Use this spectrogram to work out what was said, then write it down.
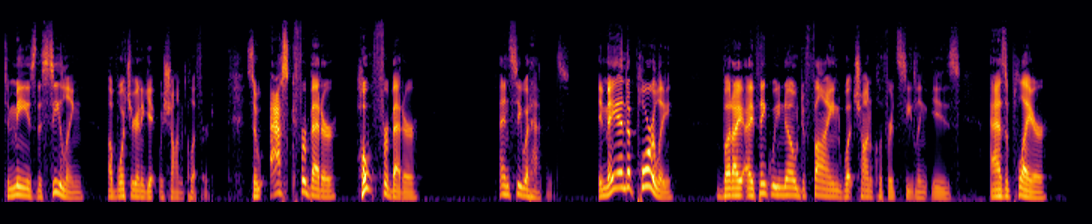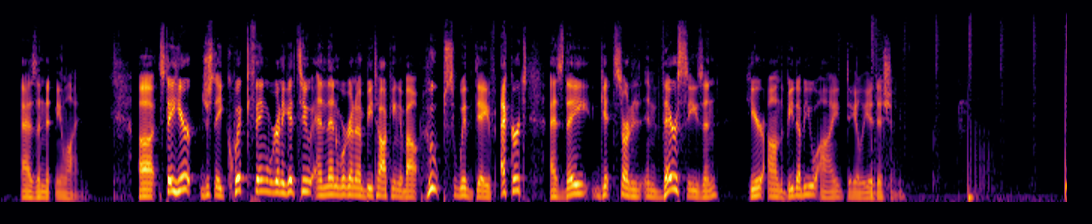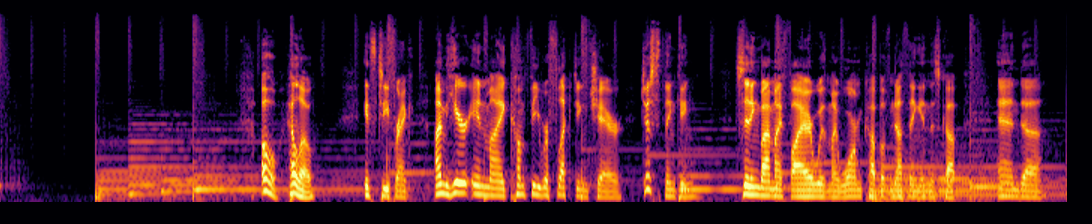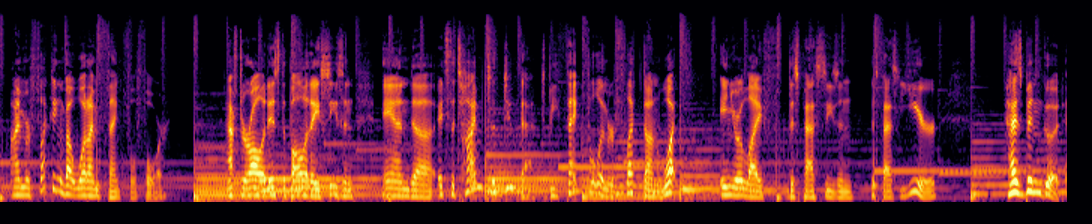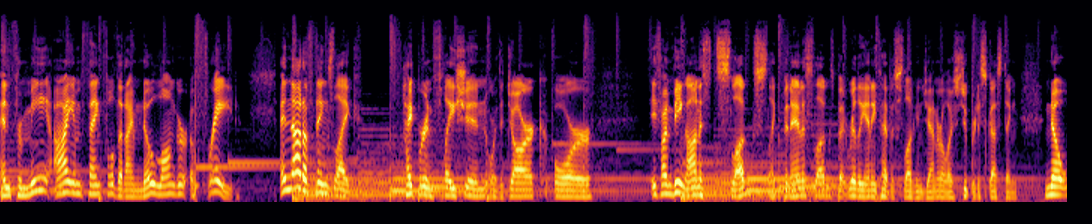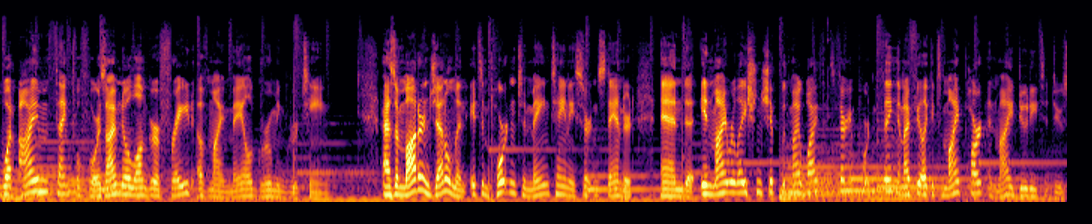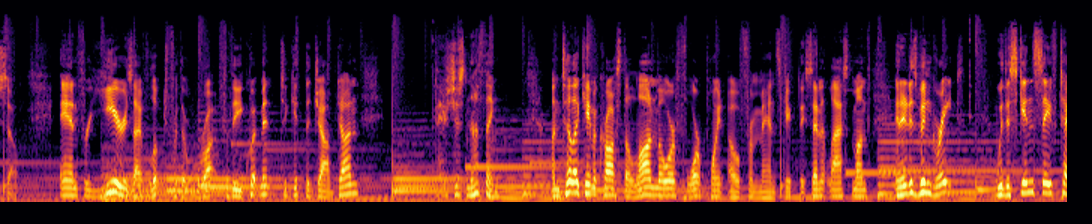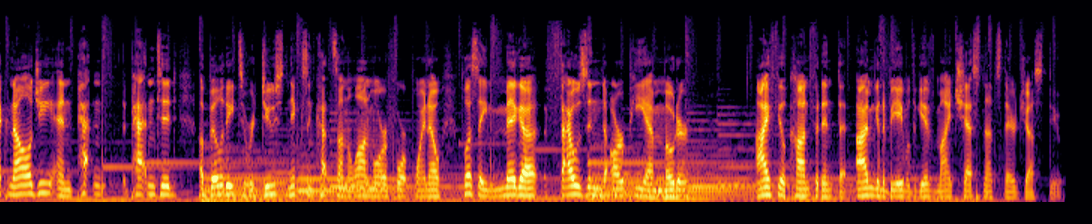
to me, is the ceiling of what you're going to get with Sean Clifford. So ask for better, hope for better, and see what happens. It may end up poorly, but I, I think we know defined what Sean Clifford's ceiling is as a player, as a Nittany Lion. Uh, stay here. Just a quick thing we're going to get to, and then we're going to be talking about hoops with Dave Eckert as they get started in their season here on the BWI Daily Edition. Oh, hello. It's T Frank. I'm here in my comfy reflecting chair, just thinking, sitting by my fire with my warm cup of nothing in this cup, and uh, I'm reflecting about what I'm thankful for. After all, it is the holiday season, and uh, it's the time to do that, to be thankful and reflect on what in your life this past season, this past year, has been good. And for me, I am thankful that I'm no longer afraid and not of things like hyperinflation or the dark or if I'm being honest, slugs, like banana slugs, but really any type of slug in general, are super disgusting. No, what I'm thankful for is I'm no longer afraid of my male grooming routine. As a modern gentleman, it's important to maintain a certain standard, and uh, in my relationship with my wife, it's a very important thing, and I feel like it's my part and my duty to do so. And for years, I've looked for the for the equipment to get the job done, there's just nothing. Until I came across the Lawnmower 4.0 from Manscaped. They sent it last month, and it has been great. With the skin safe technology and patent, patented ability to reduce nicks and cuts on the Lawnmower 4.0, plus a mega 1000 RPM motor, I feel confident that I'm going to be able to give my chestnuts their just due.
